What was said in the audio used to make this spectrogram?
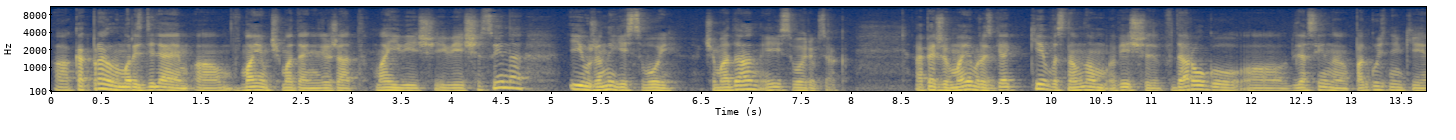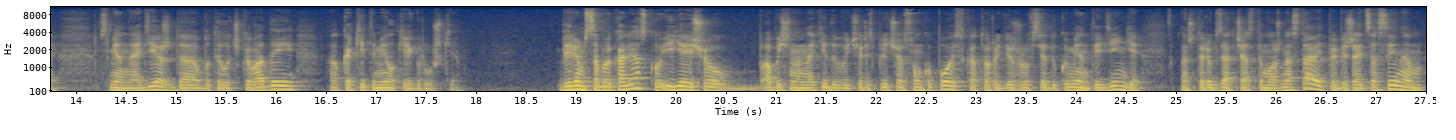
А, как правило, мы разделяем, а, в моем чемодане лежат мои вещи и вещи сына, и у жены есть свой чемодан и свой рюкзак. Опять же, в моем рюкзаке в основном вещи в дорогу, э, для сына подгузники, сменная одежда, бутылочка воды, э, какие-то мелкие игрушки. Берем с собой коляску, и я еще обычно накидываю через плечо сумку-пояс, в которой держу все документы и деньги, потому что рюкзак часто можно оставить, побежать за сыном,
